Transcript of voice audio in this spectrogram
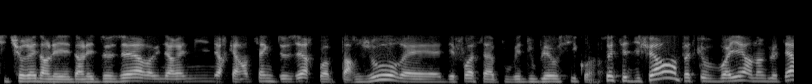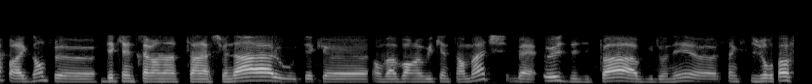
qui duraient dans les dans les deux heures, une heure et demie, une heure quarante-cinq, deux heures quoi par jour, et des fois ça pouvait doubler aussi quoi. Après c'est différent parce que vous voyez en Angleterre par exemple, euh, dès qu'il y a une trêve internationale ou dès que on va avoir un week-end sans match, ben, eux, ils n'hésitent pas à vous donner 5-6 euh, jours off,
